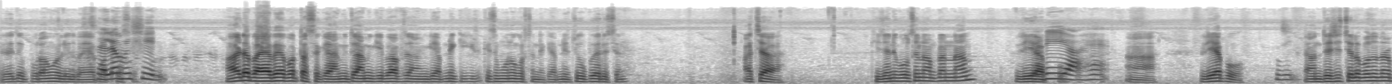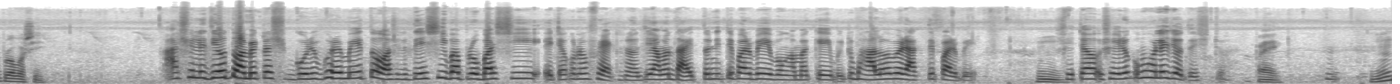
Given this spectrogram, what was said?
এটাই তো পুরা মূল্য ভাইয়া মেশিন হ্যাঁ এটা ভাইয়া ভাইয়া পড়তেছে কে? আমি তো আমি কি ভাবছি আমি কি আপনি কি কিছু মনে করছেন নাকি? আপনি চুপ হয়ে রয়েছেন আচ্ছা কি জানি বলছিলেন আপনার নাম? রিয়া রিয়া হ্যাঁ। হ্যাঁ রিয়াপু জি। এখন দেশি ছেলে পছন্দ না প্রবাসী? আসলে যেহেতু আমি একটা গরিব ঘরের মেয়ে তো আসলে দেশি বা প্রবাসী এটা কোনো ফ্যাক্ট না। যে আমার দায়িত্ব নিতে পারবে এবং আমাকে একটু ভালোভাবে রাখতে পারবে সেটা সেই রকম হলেই যথেষ্ট। তাই? হুম?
